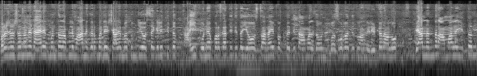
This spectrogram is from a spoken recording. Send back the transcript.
प्रशासनाने डायरेक्ट म्हणतात आपले महानगरपालिका शाळेमध्ये तुमची व्यवस्था केली. तिथं काही कोण्या प्रकारची तिथं व्यवस्था नाही. फक्त तिथं आम्हाला जाऊन बसवलं. तिथून आम्ही रिटर्न आलो. त्यानंतर आम्हाला इथं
